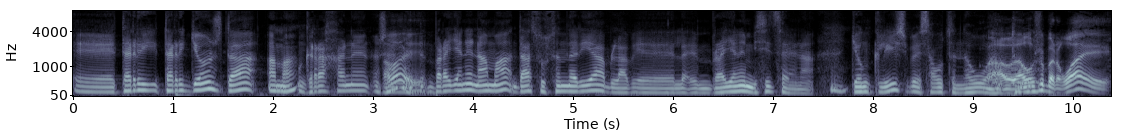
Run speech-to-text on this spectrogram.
Eh, Terry, Terry Jones da ama, Grahanen, o sea, Ah. Brianen ama da zuzendaria bla, eh, la- Brianen bizitzarena. Mm. John Cleese bezagutzen dugu. altu- dago super guai.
